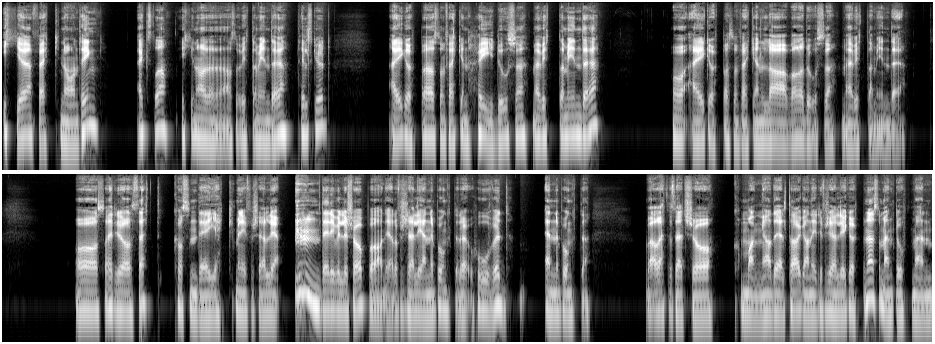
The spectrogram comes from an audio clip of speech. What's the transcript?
ikke fikk noen ting ekstra, ikke noe altså vitamin D-tilskudd. Ei gruppe som fikk en høydose med vitamin D, og ei gruppe som fikk en lavere dose med vitamin D. Og så har de da sett hvordan det gikk med de forskjellige Det de ville se på, de hadde forskjellige endepunkter, det hovedendepunktet var rett og slett se hvor mange av deltakerne i de forskjellige gruppene som endte opp med en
